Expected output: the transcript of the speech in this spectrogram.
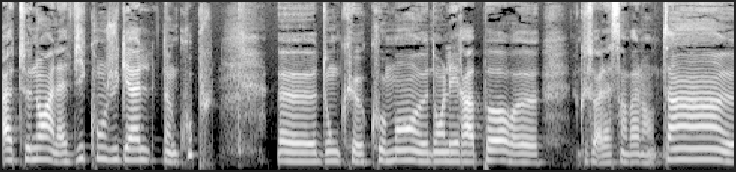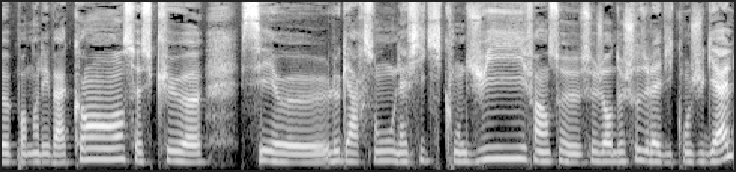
attenant à la vie conjugale d'un couple. Euh, donc euh, comment euh, dans les rapports, que ce soit la Saint-Valentin, pendant les vacances, est-ce que c'est le garçon ou la fille qui conduit, enfin ce, genre de choses de la vie conjugale.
